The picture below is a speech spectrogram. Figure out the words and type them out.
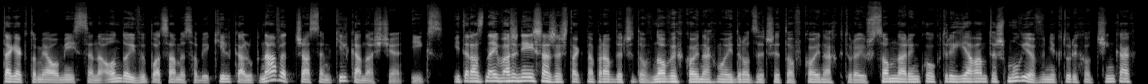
tak jak to miało miejsce na Ondo i wypłacamy sobie kilka lub nawet czasem kilkanaście x. I teraz najważniejsza rzecz tak naprawdę, czy to w nowych coinach, moi drodzy, czy to w coinach, które już są na rynku, o których ja wam też mówię w niektórych odcinkach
